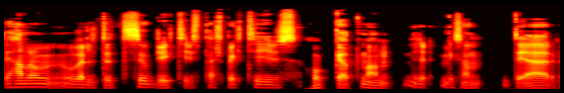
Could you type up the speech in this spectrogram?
det handlar om väldigt ett subjektivt perspektiv och att man eh, liksom, det är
